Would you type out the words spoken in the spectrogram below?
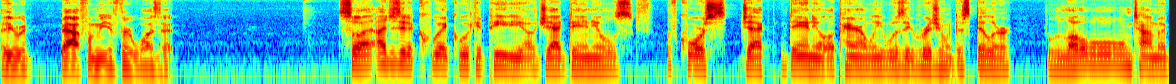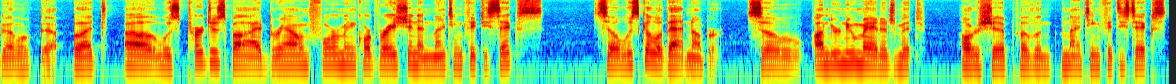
It would baffle me if there wasn't. So I, I just did a quick Wikipedia of Jack Daniels. Of course, Jack Daniel apparently was the original distiller a long time ago, but uh, was purchased by Brown Forman Corporation in 1956. So let's go with that number. So under new management ownership of 1956,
